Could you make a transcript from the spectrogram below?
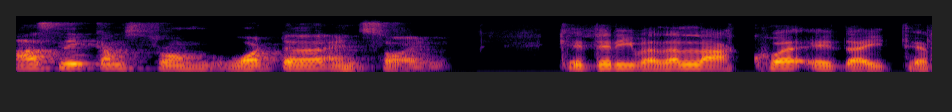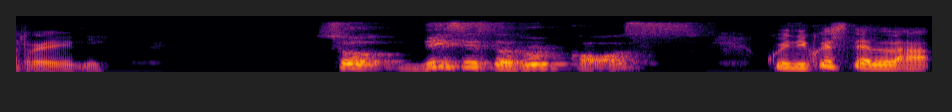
Arsenic comes from water and soil. che deriva dall'acqua e dai terreni. So this is the root cause. Quindi questa è la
